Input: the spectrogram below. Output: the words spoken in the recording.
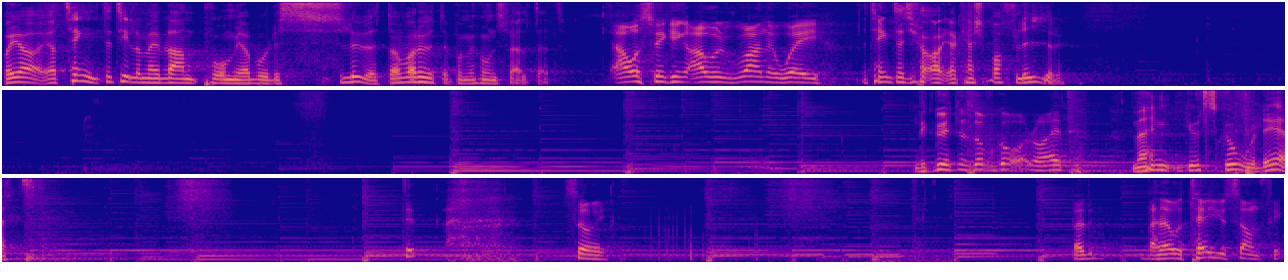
Och jag, jag tänkte till och med ibland på om jag borde sluta vara ute på missionsfältet. I was thinking I will run away. Jag tänkte att jag, jag kanske bara flyr. The goodness of God, right? Men Guds godhet, Sorry. But, but I will tell you something.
